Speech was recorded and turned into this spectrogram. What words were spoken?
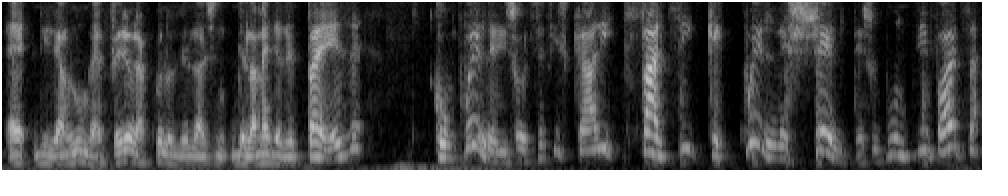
è di gran lunga inferiore a quello della, della media del paese, con quelle risorse fiscali far sì che quelle scelte sui punti di forza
